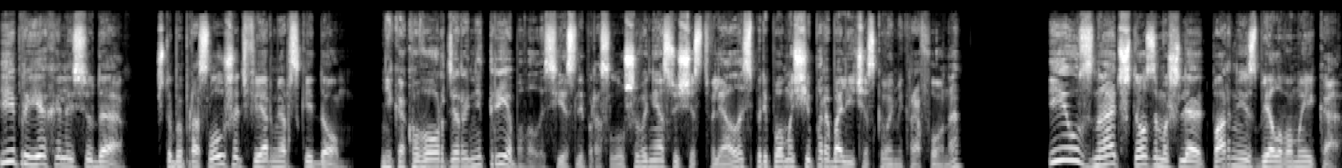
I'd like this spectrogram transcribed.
и приехали сюда, чтобы прослушать фермерский дом. Никакого ордера не требовалось, если прослушивание осуществлялось при помощи параболического микрофона, и узнать, что замышляют парни из Белого маяка,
